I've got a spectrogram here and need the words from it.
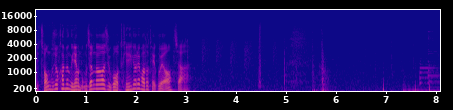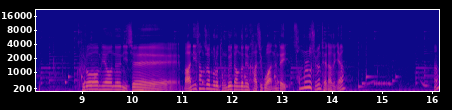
이정 부족하면 그냥 농장 가가지고 어떻게 해결해 봐도 되고요. 자. 그러면은 이제 많이 상점으로 동글당근을 가지고 왔는데 선물로 주면 되나 그냥? 어?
